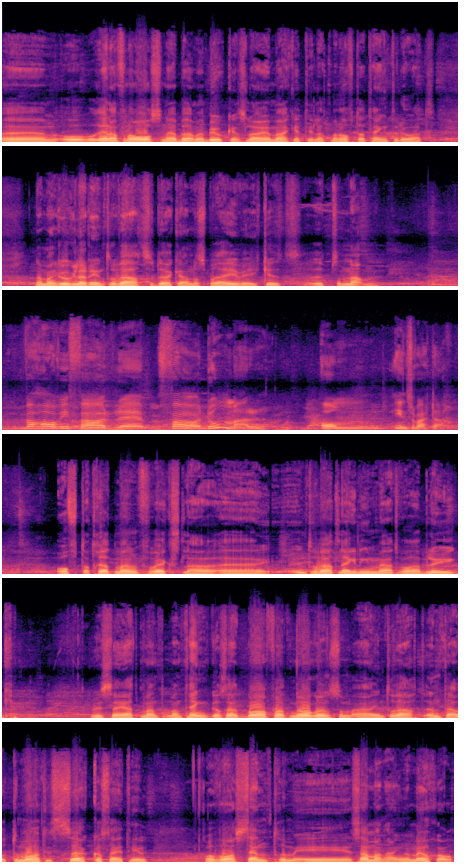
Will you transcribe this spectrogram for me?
Eh, och redan för några år sedan när jag började med boken så lade jag märke till att man ofta tänkte då att när man googlade introvert så dök Anders Breivik ut, upp som namn. Vad har vi för eh, fördomar om introverta? Ofta tror jag att man förväxlar eh, introvert läggning med att vara blyg. Det vill säga att man, man tänker sig att bara för att någon som är introvert inte automatiskt söker sig till att vara centrum i sammanhang med människor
